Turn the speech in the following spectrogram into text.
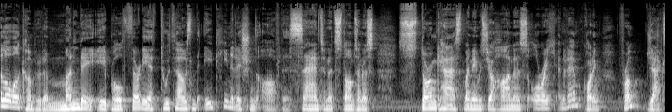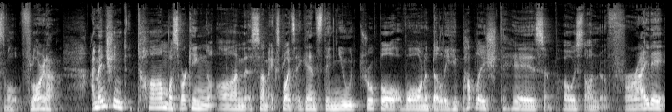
Hello, welcome to the Monday, April 30th, 2018 edition of the SANS Internet Storm Center's Stormcast. My name is Johannes Ulrich and I'm recording from Jacksonville, Florida. I mentioned Tom was working on some exploits against the new Drupal vulnerability. He published his post on Friday.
